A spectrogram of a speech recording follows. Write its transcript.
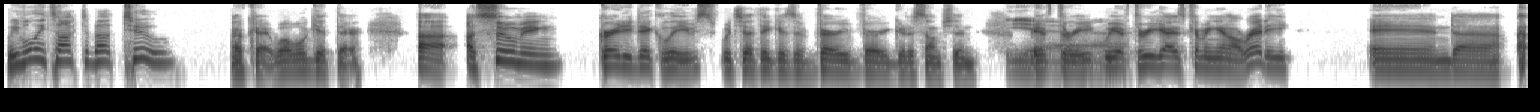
We've only talked about two. Okay, well, we'll get there. Uh, assuming Gradey Dick leaves, which I think is a very, very good assumption. Yeah. We have three. We have three guys coming in already, and uh,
